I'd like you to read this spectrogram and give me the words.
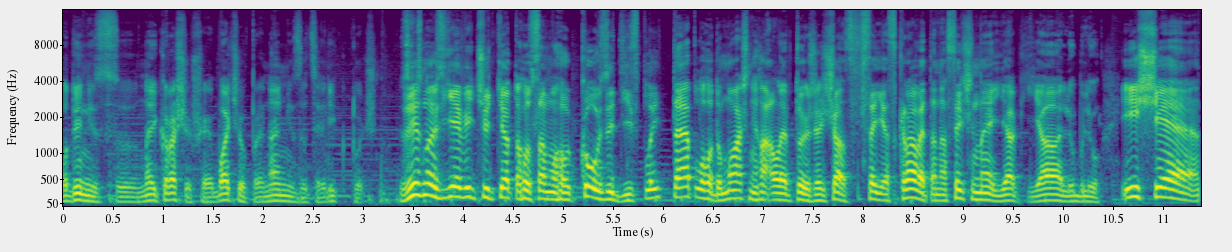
один із е, найкращих, що я бачив, принаймні за цей рік точно. Звісно, є відчуття того самого cozy display, теплого, домашнього, але в той же час все яскраве та насичене, як я люблю. І ще е,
